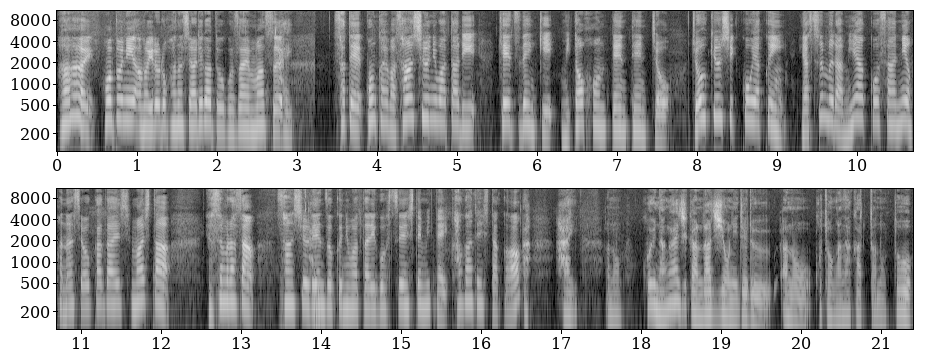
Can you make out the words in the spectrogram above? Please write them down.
はい。本当にあのいろいろお話ありがとうございます。はい、さて今回は3週にわたりケーツ電機水戸本店店長上級執行役員安村美子さんにお話をお伺いしました。安村さん3週連続にわたりご出演してみていかがでしたか、あはい。あのこういう長い時間ラジオに出るあのことがなかったのと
